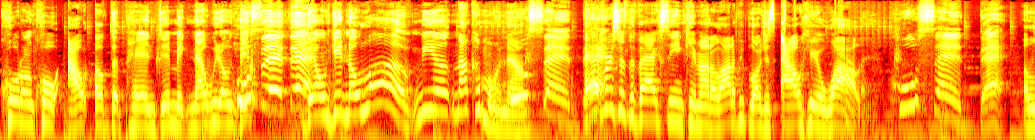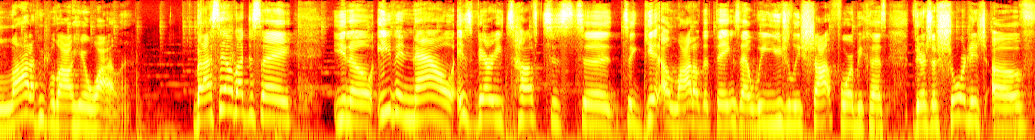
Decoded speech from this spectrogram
quote unquote out of the pandemic now we don't Who they- said that? they don't get no love Meah now come on now Who said that? Ever since the vaccine came out, a lot of people are just out here wilding. Who said that? A lot of people out here wilding. But I say all that to say, you know, even now it's very tough to to to get a lot of the things that we usually shop for because there's a shortage of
